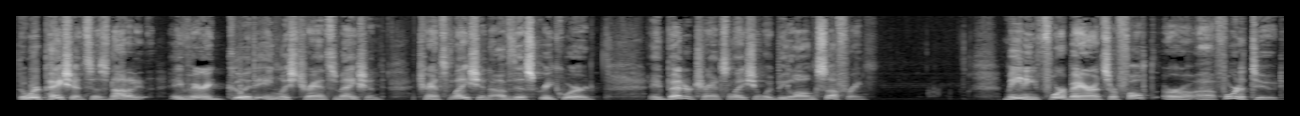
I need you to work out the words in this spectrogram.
The word patience is not a, a very good English translation translation of this Greek word. A better translation would be long suffering, meaning forbearance or fault or uh, fortitude.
